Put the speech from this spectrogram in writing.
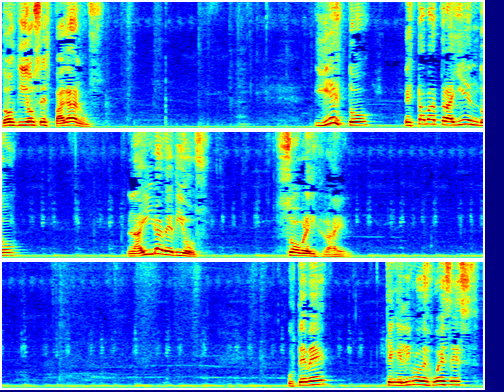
Dos dioses paganos. Y esto estaba trayendo la ira de Dios sobre Israel. Usted ve que en el libro de jueces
